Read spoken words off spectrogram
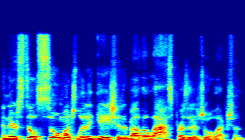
and there's still so much litigation about the last presidential election.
